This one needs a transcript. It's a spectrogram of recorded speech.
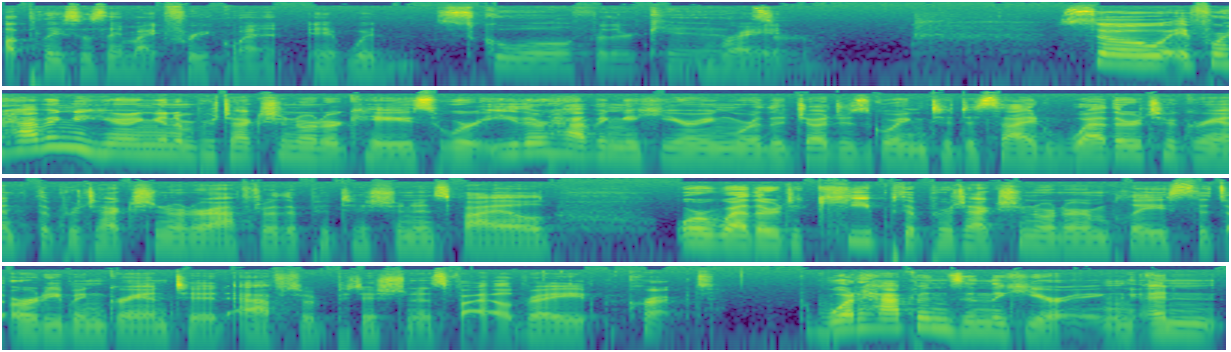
uh, places they might frequent. It would, School for their kids. Right. Or, So, if we're having a hearing in a protection order case, we're either having a hearing where the judge is going to decide whether to grant the protection order after the petition is filed or whether to keep the protection order in place that's already been granted after the petition is filed, right? correct. What happens in the hearing? And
